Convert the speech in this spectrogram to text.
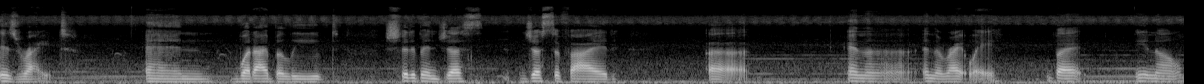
is right and what I believed should have been just justified uh, in the in the right way. But you know,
